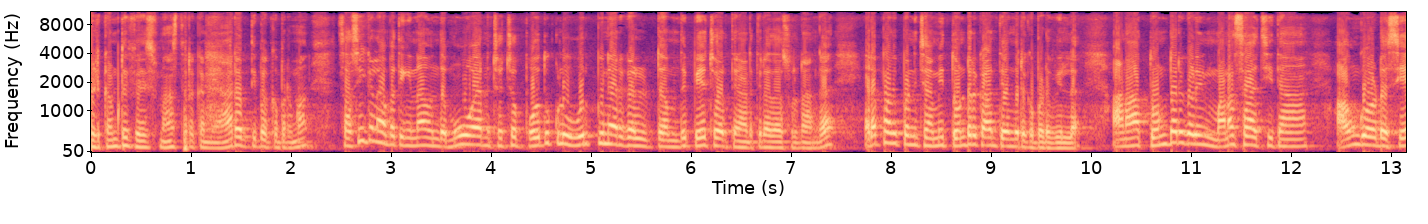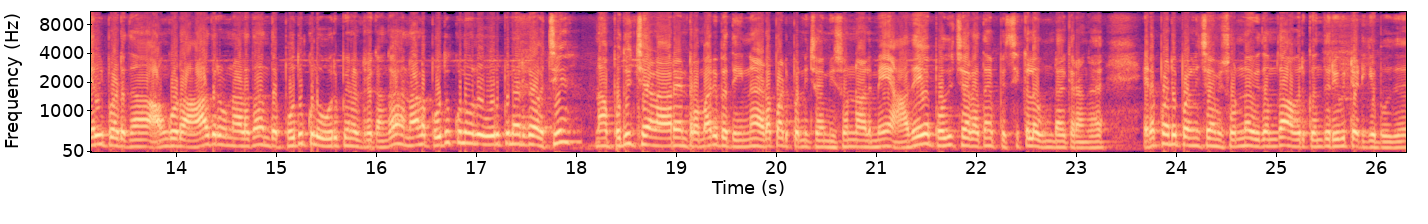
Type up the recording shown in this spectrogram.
வெல்கம் டு ஃபேஸ் மாஸ்டர் கம்மி யாரை பற்றி பார்க்க போகிறோம்னா சசிகலா பார்த்தீங்கன்னா இந்த மூவாயிரம் சொச்ச பொதுக்குழு உறுப்பினர்கள்ட்ட வந்து பேச்சுவார்த்தை நடத்துகிறதா சொல்கிறாங்க எடப்பாடி பழனிசாமி தொண்டர்களால் தேர்ந்தெடுக்கப்படவில்லை. ஆனால் தொண்டர்களின் மனசாட்சி தான் அவங்களோட செயல்பாடு தான் அவங்களோட ஆதரவுனால தான் இந்த பொதுக்குழு உறுப்பினர் இருக்காங்க. அதனால் பொதுக்குழு உறுப்பினர்களை வச்சு நான் பொதுச்செயலாளர் மாதிரி பார்த்தீங்கன்னா எடப்பாடி பழனிசாமி சொன்னாலுமே அதே பொதுச்செயலாளர் தான் இப்போ சிக்கலை உண்டாக்குறாங்க. எடப்பாடி பழனிசாமி சொன்ன விதம் தான் அவருக்கு வந்து ரிவிட் அடிக்க போகுது.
